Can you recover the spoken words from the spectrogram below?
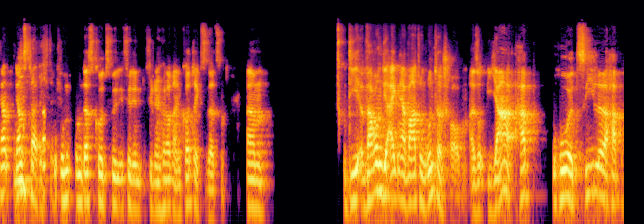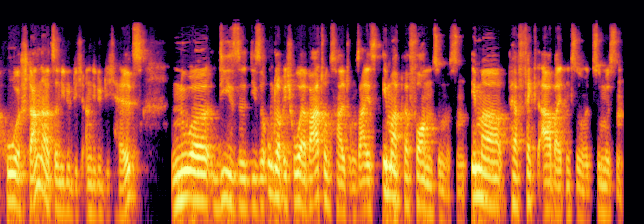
ganz, ganz, wichtig. Um, um, das kurz für, für, den, für den Hörer in Kontext zu setzen. Ähm, die, warum die eigene Erwartung runterschrauben? Also ja, hab hohe Ziele, hab hohe Standards, an die du dich, an die du dich hältst. Nur diese, diese unglaublich hohe Erwartungshaltung, sei es immer performen zu müssen, immer perfekt arbeiten zu, zu müssen,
